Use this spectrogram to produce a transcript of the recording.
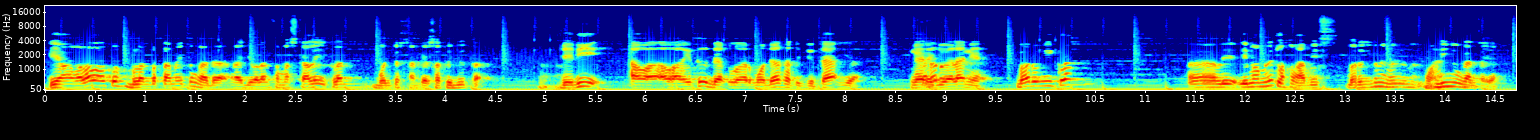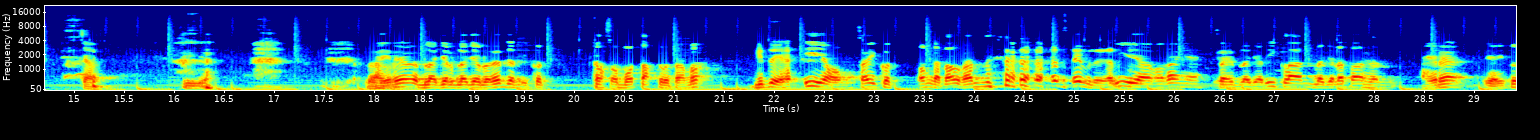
Ya awal-awal tuh bulan pertama itu nggak ada nggak jualan sama sekali iklan boncos hampir satu juta. Jadi awal-awal itu udah keluar modal satu juta, Iya. nggak ada Padahal- jualannya. baru ngiklan li- lima menit langsung habis baru ngiklan lima menit Wah. bingung kan saya Cap. iya akhirnya belajar belajar belajar dan ikut kelas botak terutama gitu ya? iya om saya ikut om nggak tahu kan Saya bener kan? iya makanya saya belajar iklan belajar apa dan akhirnya ya itu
